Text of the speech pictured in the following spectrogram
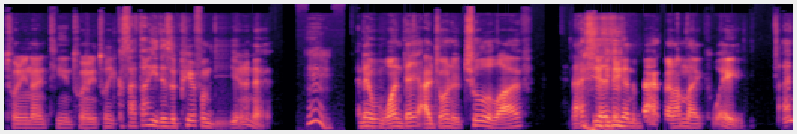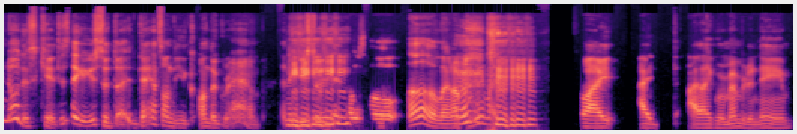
2019, 2020, because I thought he disappeared from the internet. Hmm. And then one day I joined a Chula Live and I see that nigga in the background. I'm like, wait, I know this kid. This nigga used to d- dance on the on the gram. And he used to those little uh, and I'm like, so I I I like remember the name.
